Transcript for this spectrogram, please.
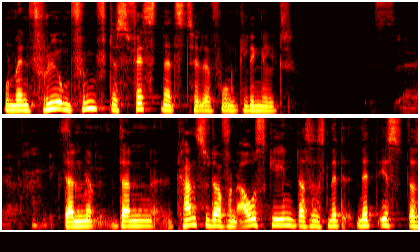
Und wenn früh um fünf das Festnetztelefon klingelt, dann, dann kannst du davon ausgehen, dass es nicht, nicht ist, dass,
